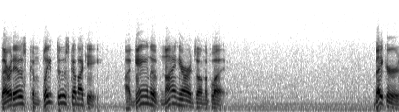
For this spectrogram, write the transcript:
There it is, complete to Skonecki. A gain of nine yards on the play. Baker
